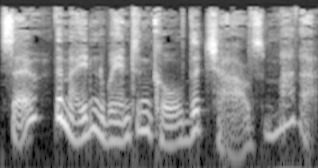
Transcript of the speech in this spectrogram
So the maiden went and called the child's mother.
